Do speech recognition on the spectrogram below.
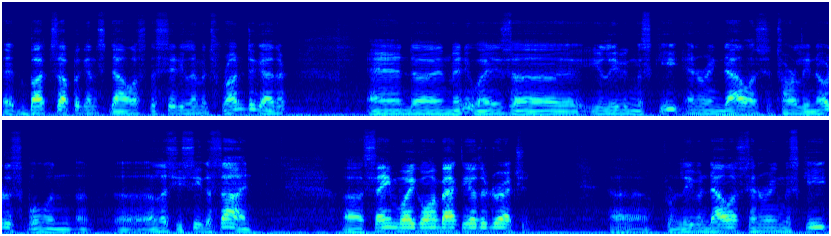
it, butts up against Dallas. The city limits run together. And uh, in many ways, uh, you're leaving Mesquite, entering Dallas, it's hardly noticeable and, uh, uh, unless you see the sign. Uh, same way going back the other direction. From leaving Dallas, entering Mesquite,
